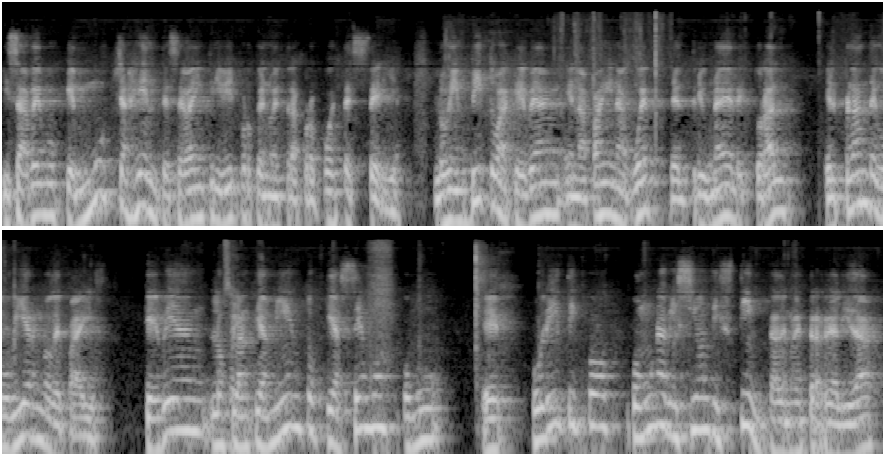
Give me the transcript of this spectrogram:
Y sabemos que mucha gente se va a inscribir porque nuestra propuesta es seria. Los invito a que vean en la página web del Tribunal Electoral el plan de gobierno del país, que vean los planteamientos que hacemos como eh, políticos con una visión distinta de nuestra realidad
